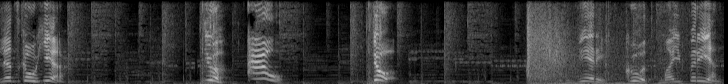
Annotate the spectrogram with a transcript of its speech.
Let's go here. Ow! Very good, my friend.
